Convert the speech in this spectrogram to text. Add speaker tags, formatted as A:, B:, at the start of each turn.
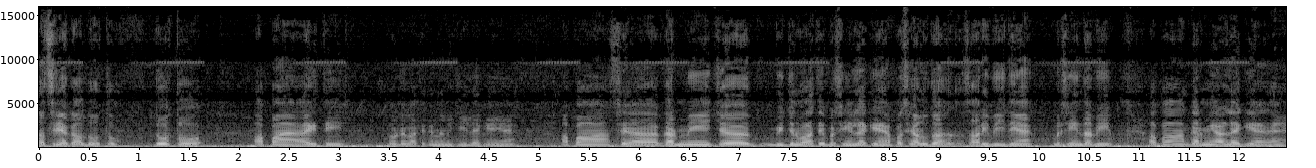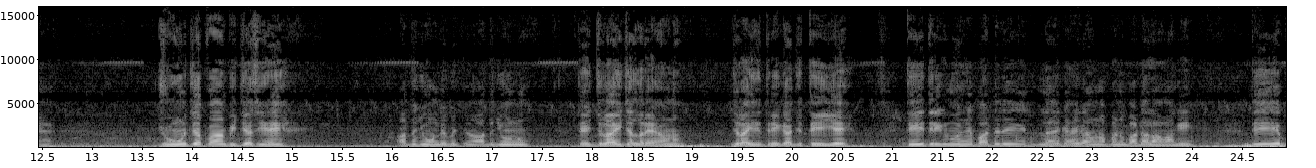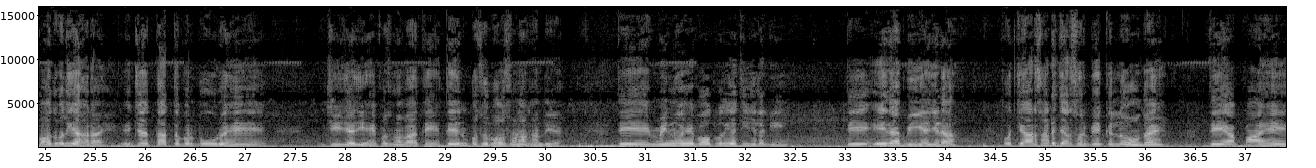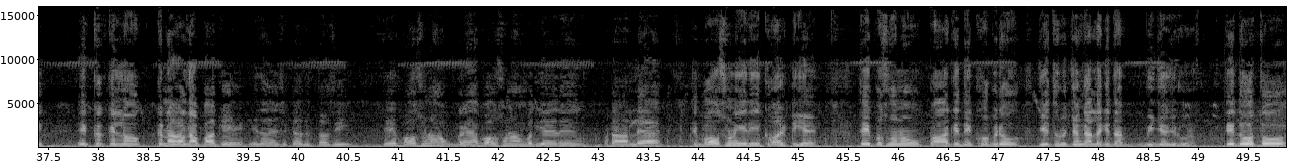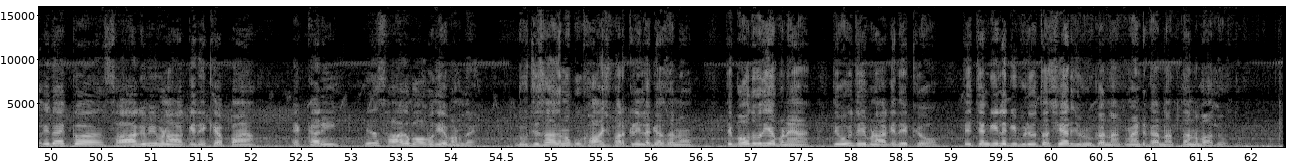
A: ਸਤਿ ਸ੍ਰੀ ਅਕਾਲ ਦੋਸਤੋ। ਦੋਸਤੋ, ਆਪਾਂ ਐਤੀ ਤੁਹਾਡੇ ਵਾਸਤੇ ਇੱਕ ਨਵੀਂ ਚੀਜ਼ ਲੈ ਕੇ ਆਏ ਆ ਆਪਾਂ ਸਿ- ਗਰਮੀ 'ਚ ਬੀਜਣ ਵਾਸਤੇ ਬਰਸੀਨ ਲੈ ਕੇ ਆਏ ਆ ਆਪਾਂ ਸਿਆਲੂ ਦਾ ਸਾਰੀ ਬੀਜਦੇ ਆ ਬਰਸੀਨ ਦਾ ਵੀ। ਆਪਾਂ ਗਰਮੀ ਵਾਲਾ ਲੈ ਕੇ ਆਏ ਆ ਜੂਨ 'ਚ ਆਪਾਂ ਬੀਜਿਆ ਸੀ ਇਹ। ਅੱਧ ਜੂਨ ਦੇ ਵਿੱਚ, ਅੱਧ ਜੂਨ ਨੂੰ। ਤੇ ਜੁਲਾਈ ਚੱਲ ਰਿਹਾ ਹੁਣ। ਜੁਲਾਈ ਦੀ ਤਰੀਕ ਅੱਜ 23 ਹੈ 23 ਤਰੀਕ ਨੂੰ ਇਹ ਵੱਢ ਦੇ ਲਾਇਕ ਹੈਗਾ। ਹੁਣ ਆਪਾਂ ਇਹਨੂੰ ਵਾਢਾ ਲਾਵਾਂਗੇ। ਤੇ ਇਹ ਬਹੁਤ ਵਧੀਆ ਹਰਾ ਹੈ ਇਹ 'ਚ ਤੱਤ ਭਰਪੂਰ ਇਹ ਚੀਜ਼ ਹੈ ਜੀ ਇਹ ਪਸ਼ੂਆਂ ਵਾਸਤੇ ਤੇ ਇਹਨੂੰ ਪਸ਼ੂ ਬਹੁਤ ਸੋਹਣਾ ਖਾਂਦੇ ਆ। ਤੇ ਮੈਨੂੰ ਇਹ ਬਹੁਤ ਵਧੀਆ ਚੀਜ਼ ਲੱਗੀ। ਤੇ ਇਹਦਾ ਬੀ ਹੈ ਜਿਹੜਾ, ਉਹ 4 450 ਰੁਪਏ ਕਿਲੋ ਆਉਂਦਾ ਹੈ। ਤੇ ਆਪਾਂ ਇਹ 1 ਕਿਲੋ ਕਨਾਲ ਦਾ ਪਾ ਕੇ ਇਹਦਾ ਸਿੱਟਾ ਦਿੱਤਾ ਸੀ। ਤੇ ਇਹ ਬਹੁਤ ਸੋਹਣਾ ਉੱਗ ਰਿਹਾ ਬਹੁਤ ਸੋਹਣਾ ਵਧੀਆ ਇਹਨੇ ਪਟਾਰ ਲਿਆ ਹੈ ਤੇ ਬਹੁਤ ਸੋਹਣੀ ਇਹਦੀ ਕੁਆਲਿਟੀ ਹੈ। ਤੇ ਪਸ਼ੂਆਂ ਨੂੰ ਪਾ ਕੇ ਦੇਖੋ ਵੀਰੋ, ਜੇ ਤੁਹਾਨੂੰ ਚੰਗਾ ਲੱਗੇ ਤਾਂ ਬੀਜੋ ਜ਼ਰੂਰ। ਤੇ ਦੋਸਤੋ, ਇਹਦਾ ਇੱਕ ਸਾਗ ਵੀ ਬਣਾ ਕੇ ਦੇਖਿਆ ਆਪਾਂ, ਇੱਕ ਵਾਰੀ। ਇਹਦਾ ਸਾਗ ਬਹੁਤ ਵਧੀਆ ਬਣਦਾ ਹੈ। ਦੂਜੇ ਸਾਗ ਨੂੰ ਕੋਈ ਖਾਸ ਫ਼ਰਕ ਨਹੀਂ ਲੱਗਿਆ ਸਾਨੂੰ। ਤੇ ਬਹੁਤ ਵਧੀਆ ਬਣਿਆ ਤੇ ਉਹ ਵੀ ਤੁਸੀਂ ਬਣਾ ਕੇ ਦੇਖਿਓ ਤੇ ਚੰਗੀ ਲੱਗੀ ਵੀਡੀਓ ਤਾਂ ਸ਼ੇਅਰ ਜ਼ਰੂਰ ਕਰਨਾ ਕਮੈਂਟ ਕਰਨਾ, ਧੰਨਵਾਦ ਦੋਸਤੋ।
